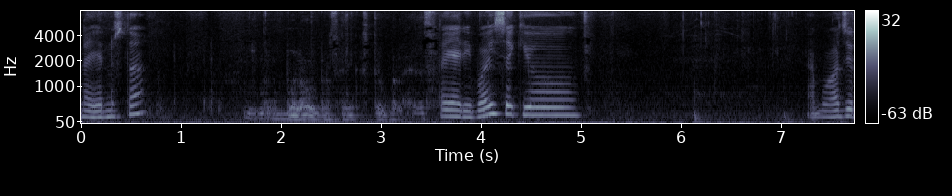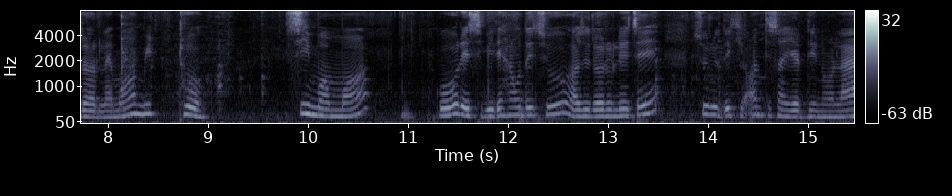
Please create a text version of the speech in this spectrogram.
ल हेर्नुहोस् त। तयारी भइसक्यो। अब हजुरहरूलाई म मिठो सिमम को रेसिपी देखाउँदैछु। हजुरहरूले चाहिँ सुरुदेखि अन्त्यसम्म हेरिदिनु होला।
